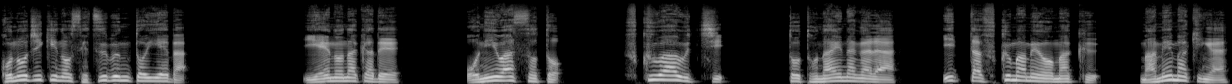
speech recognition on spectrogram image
この時期の節分といえば家の中で鬼は外、福は内と唱えながら、いった福豆をまく豆まきが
